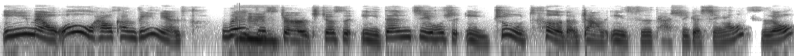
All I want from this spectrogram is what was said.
email。哦，how convenient! Registered、嗯、就是已登记或是已注册的这样的意思，它是一个形容词哦。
